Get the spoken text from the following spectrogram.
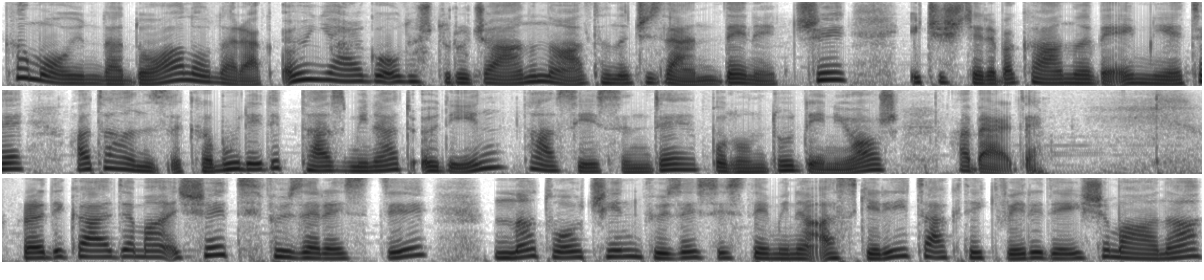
kamuoyunda doğal olarak ön yargı oluşturacağının altını çizen denetçi İçişleri Bakanlığı ve Emniyete hatanızı kabul edip tazminat ödeyin tavsiyesinde bulundu deniyor haberde. Radikalde manşet füze resti, NATO Çin füze sistemini askeri taktik veri değişim ağına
